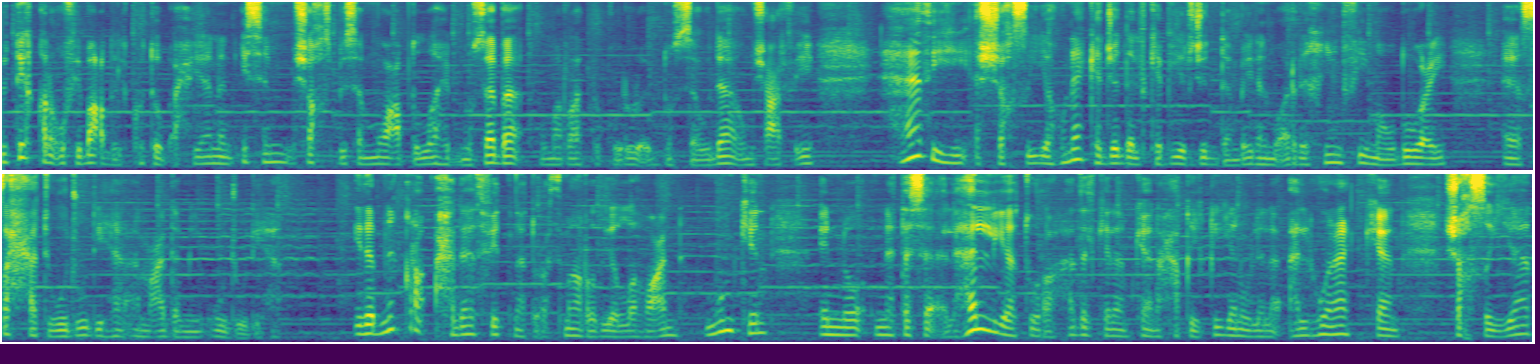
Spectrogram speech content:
بتقرأوا في بعض الكتب أحيانا اسم شخص بسموه عبد الله بن سبأ ومرات بيقولوا له ابن السوداء ومش عارف إيه. هذه الشخصية هناك جدل كبير جدا بين المؤرخين في موضوع آه، صحة وجودها أم عدم وجودها. إذا بنقرأ أحداث فتنة عثمان رضي الله عنه ممكن أنه نتساءل هل يا ترى هذا الكلام كان حقيقيا ولا لا؟ هل هناك كان شخصيات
